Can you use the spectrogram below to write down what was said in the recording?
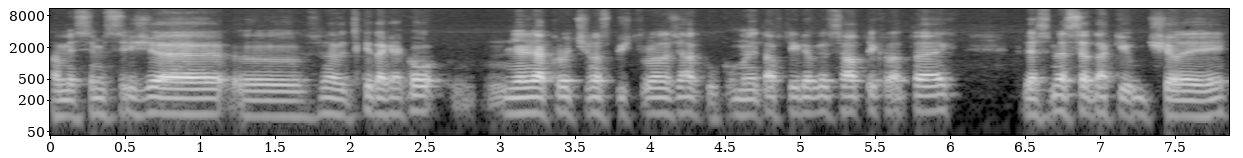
A myslím si, že uh, jsme vždycky tak jako měli nakročeno spíš na začátku komunita v těch 90. letech, kde jsme se taky učili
